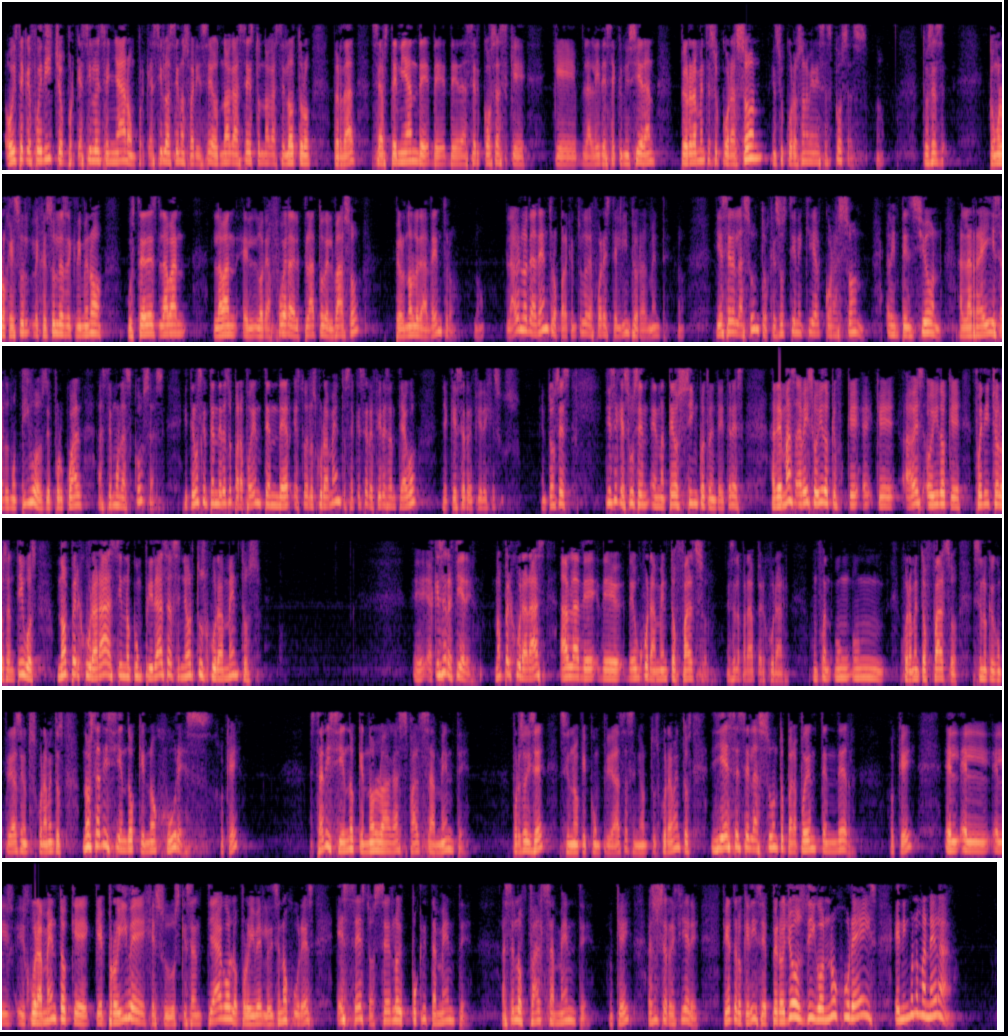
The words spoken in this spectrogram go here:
oíste que fue dicho, porque así lo enseñaron, porque así lo hacían los fariseos, no hagas esto, no hagas el otro, ¿verdad? Se abstenían de, de, hacer cosas que, que la ley decía que no hicieran, pero realmente su corazón, en su corazón habían esas cosas. Entonces, como lo Jesús, Jesús les recriminó, ustedes lavan, lavan lo de afuera del plato, del vaso, pero no lo de adentro. ¿no? Laven lo de adentro para que entonces lo de afuera esté limpio realmente. Y ese era el asunto. Jesús tiene que ir al corazón, a la intención, a la raíz, a los motivos de por cuál hacemos las cosas. Y tenemos que entender eso para poder entender esto de los juramentos. ¿A qué se refiere Santiago y a qué se refiere Jesús? Entonces, dice Jesús en, Mateo 5:33, además habéis oído que, que, habéis oído que fue dicho a los antiguos, no perjurarás, sino cumplirás al Señor tus juramentos. Eh, ¿A qué se refiere? No perjurarás, habla de, un juramento falso. Esa es la palabra perjurar. Un, juramento falso, sino que cumplirás en otros juramentos. No está diciendo que no jures, ¿ok? Está diciendo que no lo hagas falsamente. Por eso dice, sino que cumplirás al Señor tus juramentos. Y ese es el asunto para poder entender, ¿ok? El, juramento que, prohíbe Jesús, que Santiago lo prohíbe, lo dice no jures, es esto, hacerlo hipócritamente hacerlo falsamente. ¿Ok? A eso se refiere. Fíjate lo que dice, pero yo os digo, no juréis en ninguna manera.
